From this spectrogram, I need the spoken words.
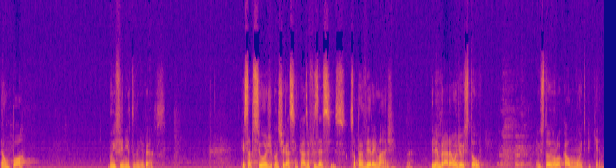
é um pó no infinito do universo. Quem sabe se hoje, quando chegasse em casa, eu fizesse isso, só para ver a imagem né? e lembrar aonde eu estou. Eu estou em um local muito pequeno.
